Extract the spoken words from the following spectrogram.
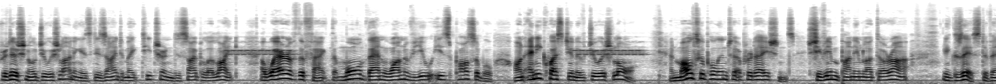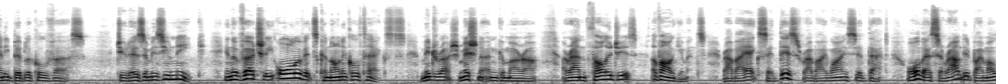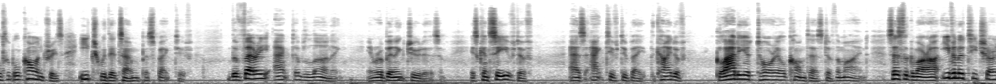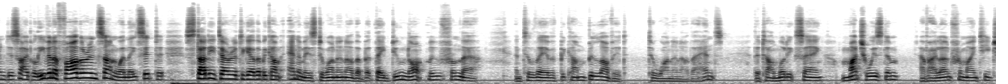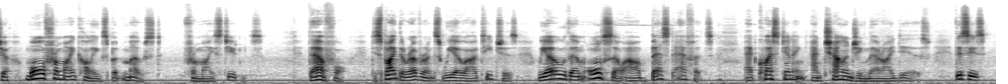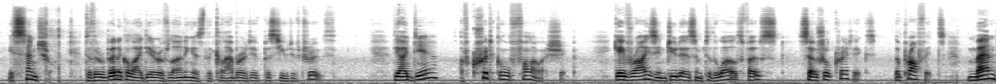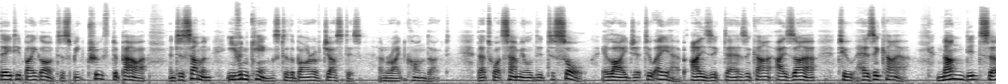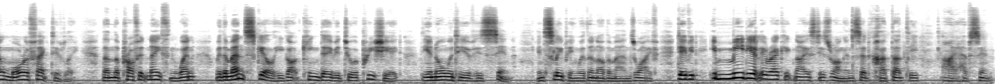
Traditional Jewish learning is designed to make teacher and disciple alike aware of the fact that more than one view is possible on any question of Jewish law, and multiple interpretations, shivim panim la Torah, exist of any biblical verse. Judaism is unique in that virtually all of its canonical texts, Midrash, Mishnah, and Gemara, are anthologies of arguments. Rabbi X said this, Rabbi Y said that. Or they're surrounded by multiple commentaries, each with its own perspective. The very act of learning in Rabbinic Judaism is conceived of as active debate, the kind of gladiatorial contest of the mind. Says the Gemara, even a teacher and disciple, even a father and son, when they sit to study Torah together, become enemies to one another, but they do not move from there until they have become beloved to one another. Hence, the Talmudic saying, Much wisdom have I learned from my teacher, more from my colleagues, but most from my students. Therefore, despite the reverence we owe our teachers, we owe them also our best efforts at questioning and challenging their ideas. This is essential to the rabbinical idea of learning as the collaborative pursuit of truth. The idea of critical followership gave rise in Judaism to the world's first social critics, the prophets, mandated by God to speak truth to power and to summon even kings to the bar of justice and right conduct. That's what Samuel did to Saul, Elijah to Ahab, Isaac to Hezekiah, Isaiah to Hezekiah. None did so more effectively than the prophet Nathan when, with immense skill, he got King David to appreciate the enormity of his sin in sleeping with another man's wife. David immediately recognized his wrong and said, Chatati, I have sinned.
